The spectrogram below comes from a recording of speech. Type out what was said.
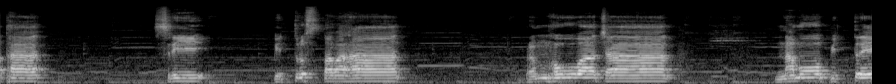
అథ శ్రీ పితృస్తవ బ్రహ్మోవాచ నమో పిత్రే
